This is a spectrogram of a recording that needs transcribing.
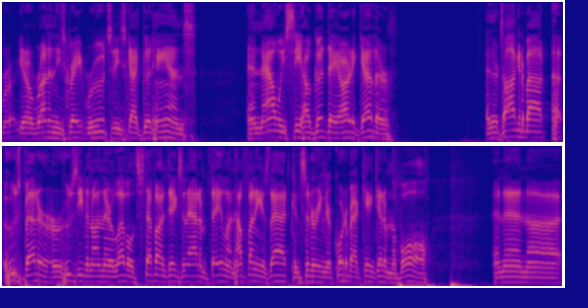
r- you know running these great routes and he's got good hands. And now we see how good they are together. And they're talking about uh, who's better or who's even on their level. It's Stefon Diggs and Adam Thielen. How funny is that, considering their quarterback can't get him the ball? And then uh,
